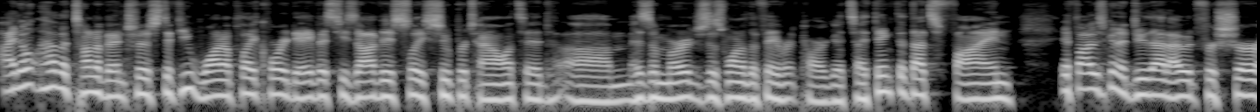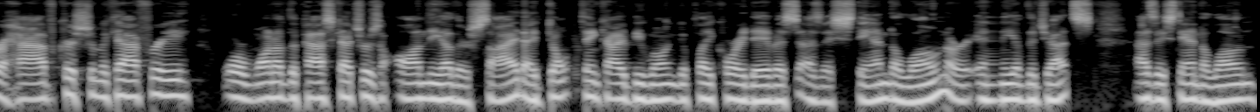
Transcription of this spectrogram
I don't have a ton of interest. If you want to play Corey Davis, he's obviously super talented. Um, has emerged as one of the favorite targets. I think that that's fine. If I was going to do that, I would for sure have Christian McCaffrey or one of the pass catchers on the other side. I don't think I'd be willing to play Corey Davis as a standalone or any of the Jets as a standalone.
